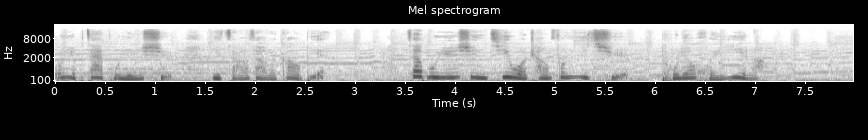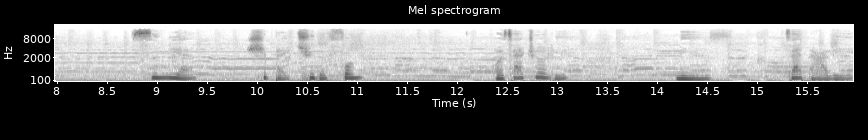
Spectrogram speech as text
我也不再不允许你早早的告别。再不允许你记我长风一曲，徒留回忆了。思念，是北去的风。我在这里，你在哪里？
